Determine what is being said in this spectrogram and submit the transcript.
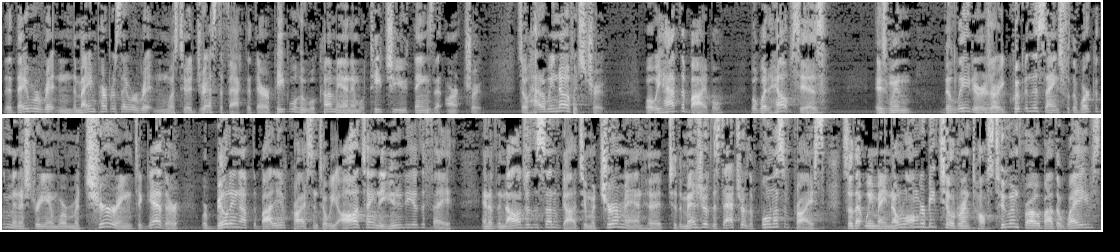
That they were written, the main purpose they were written was to address the fact that there are people who will come in and will teach you things that aren't true. So how do we know if it's true? Well, we have the Bible, but what helps is, is when the leaders are equipping the saints for the work of the ministry and we're maturing together, we're building up the body of Christ until we all attain the unity of the faith and of the knowledge of the Son of God to mature manhood, to the measure of the stature of the fullness of Christ, so that we may no longer be children tossed to and fro by the waves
